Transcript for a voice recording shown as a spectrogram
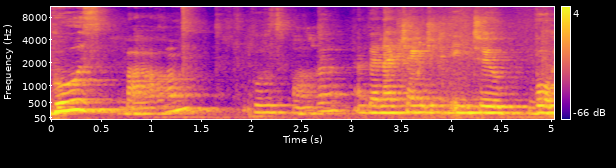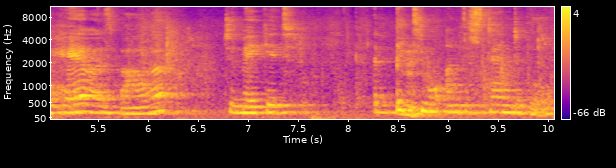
Guzbarm, Guzbara, and then I changed it into Boherazbara to make it a bit more understandable.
